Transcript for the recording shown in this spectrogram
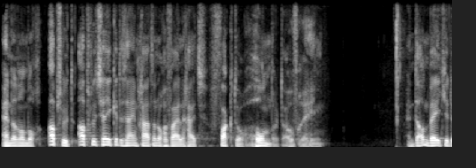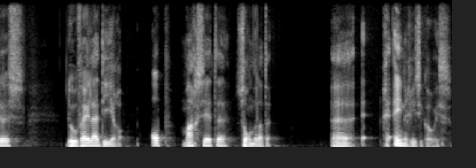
En dan om nog absoluut, absoluut zeker te zijn, gaat er nog een veiligheidsfactor 100 overheen. En dan weet je dus de hoeveelheid die erop mag zitten zonder dat er uh, enig risico is.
